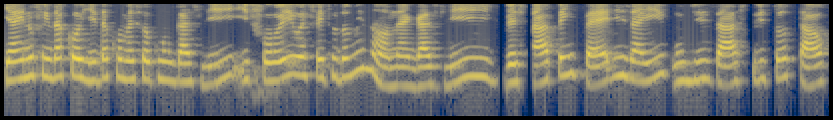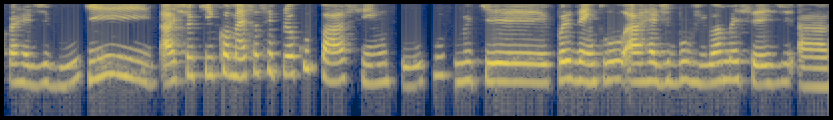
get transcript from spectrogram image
E aí no fim da corrida começou com o Gasly e foi o efeito dominó, né? Gasly, Verstappen, Pérez, aí um desastre total para Red Bull, que acho que começa a se preocupar assim um pouco, porque, por exemplo, a Red Bull viu a Mercedes, a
